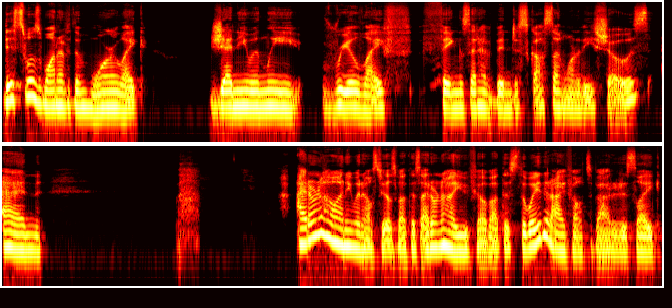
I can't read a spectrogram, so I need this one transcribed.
this was one of the more like genuinely real life things that have been discussed on one of these shows. And I don't know how anyone else feels about this. I don't know how you feel about this. The way that I felt about it is like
